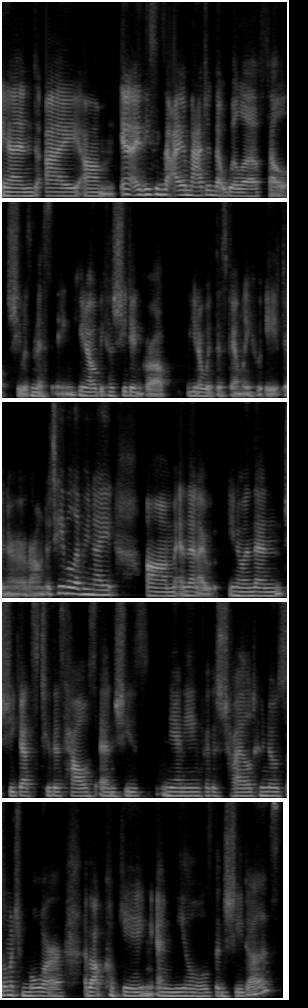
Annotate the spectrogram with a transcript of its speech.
and i um and I, these things that i imagined that willa felt she was missing you know because she didn't grow up you know with this family who ate dinner around a table every night um, and then I, you know, and then she gets to this house and she's nannying for this child who knows so much more about cooking and meals than she does.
